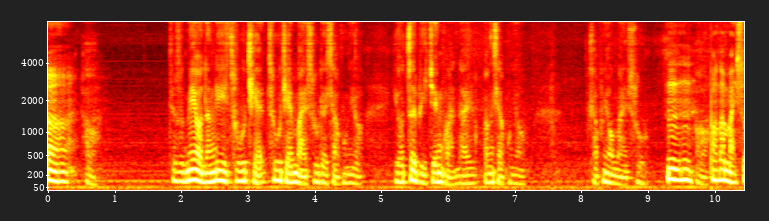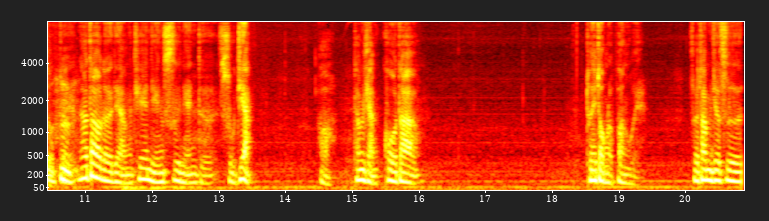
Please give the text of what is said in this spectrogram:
嗯嗯。哦，就是没有能力出钱出钱买书的小朋友，由这笔捐款来帮小朋友小朋友买书。嗯嗯。哦，帮他买书，对嗯，那到了两千零四年的暑假，哦，他们想扩大推动的范围，所以他们就是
